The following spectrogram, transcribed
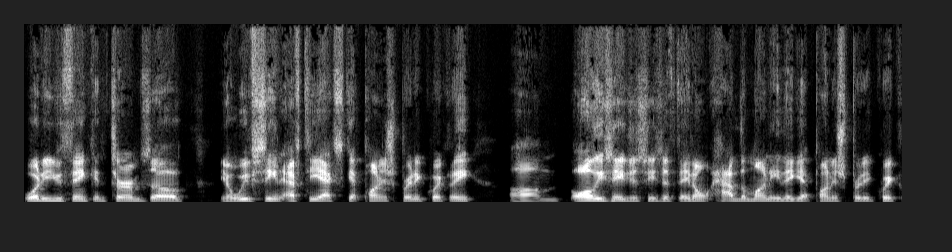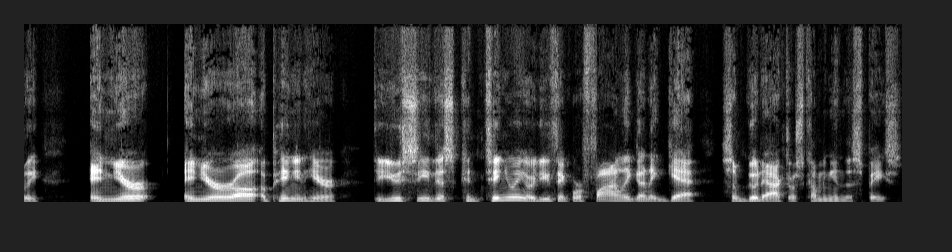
What do you think in terms of, you know, we've seen FTX get punished pretty quickly. Um, all these agencies, if they don't have the money, they get punished pretty quickly. In your in your uh, opinion here, do you see this continuing, or do you think we're finally going to get some good actors coming in the space?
